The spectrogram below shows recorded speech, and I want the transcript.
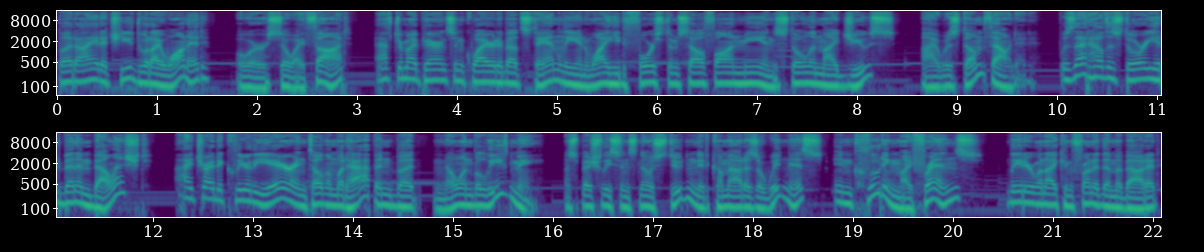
but I had achieved what I wanted, or so I thought. After my parents inquired about Stanley and why he'd forced himself on me and stolen my juice, I was dumbfounded. Was that how the story had been embellished? I tried to clear the air and tell them what happened, but no one believed me, especially since no student had come out as a witness, including my friends. Later, when I confronted them about it,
